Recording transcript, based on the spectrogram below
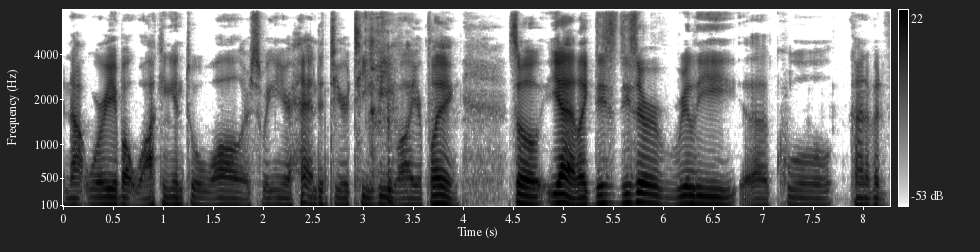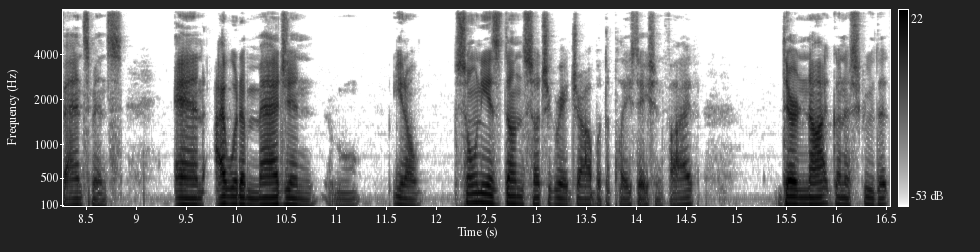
and not worry about walking into a wall or swinging your hand into your TV while you're playing. So yeah, like these these are really uh, cool kind of advancements, and I would imagine, you know, Sony has done such a great job with the PlayStation Five. They're not going to screw the,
